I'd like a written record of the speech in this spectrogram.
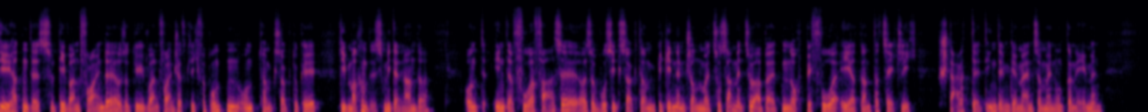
Die hatten das, die waren Freunde, also die waren freundschaftlich verbunden und haben gesagt, okay, die machen das miteinander. Und in der Vorphase, also wo sie gesagt haben, beginnen schon mal zusammenzuarbeiten, noch bevor er dann tatsächlich startet in dem gemeinsamen Unternehmen,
